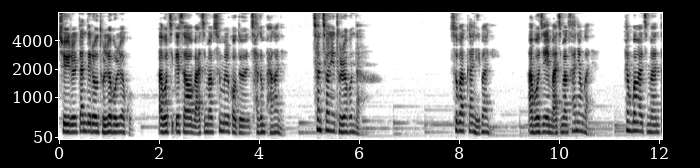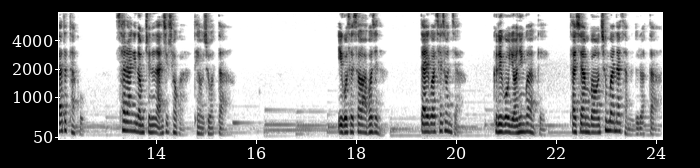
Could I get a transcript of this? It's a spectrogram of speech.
주위를 딴 데로 돌려보려고 아버지께서 마지막 숨을 거둔 작은 방 안을 천천히 둘러본다. 소박한 이 방이 아버지의 마지막 4년간을 평범하지만 따뜻하고 사랑이 넘치는 안식처가 되어 주었다. 이곳에서 아버지는 딸과 세 손자 그리고 연인과 함께 다시 한번 충만한 삶을 누렸다.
